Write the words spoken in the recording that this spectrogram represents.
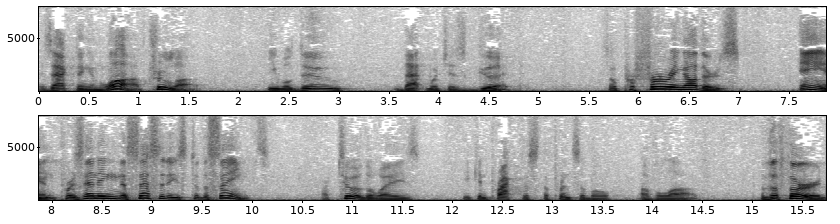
is acting in love, true love, he will do that which is good. So preferring others and presenting necessities to the saints are two of the ways he can practice the principle of love. The third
